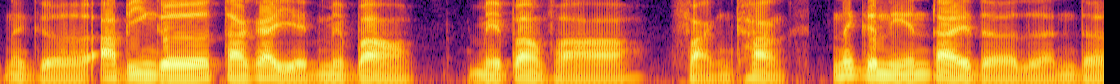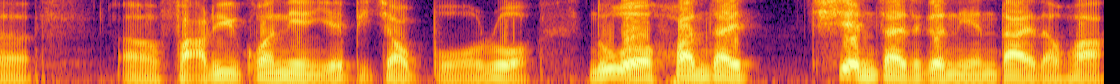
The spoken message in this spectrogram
那个阿兵哥大概也没办法没办法反抗。那个年代的人的呃法律观念也比较薄弱。如果换在现在这个年代的话，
